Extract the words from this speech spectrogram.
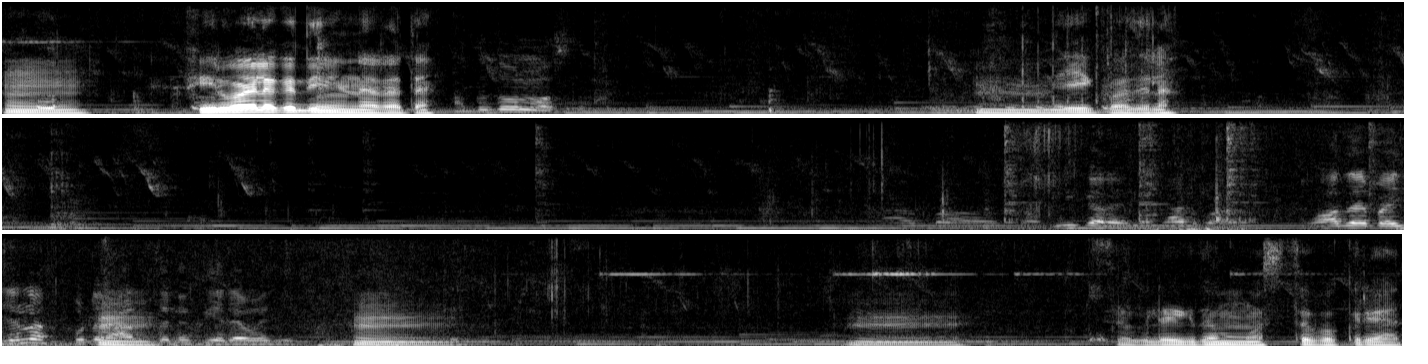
हम्म. फिरवायला कधी नेणार आता? दोन वाजता. एक वाजला. पाहिजे ना. सगळे एकदम मस्त बकरे आहेत.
